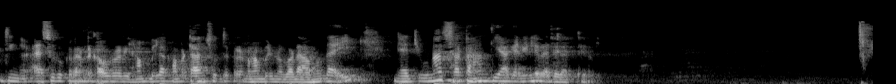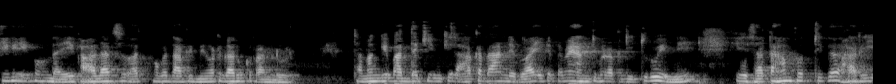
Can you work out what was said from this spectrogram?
ඉතින් ඇසුරු කරන්න කවුරු හරි හම්බෙලා කමටහන් සුද්ධ කරන හම්බෙන්න වඩා හොඳයි. නැති වුණා සටහන් තියාගැනීම වැදගත් වෙනවා. ඒක ඒක හොඳයි. ඒක ආදර්ශවත්. මොකද අපි මේවට ගරු කරන්න ඕනේ. Tamange අත්දැකීම් කියලා අහක දාන්න එපා. ඒක තමයි අන්තිමට අපිට ඉතුරු වෙන්නේ. ඒ සටහන් පොත් ටික හරි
